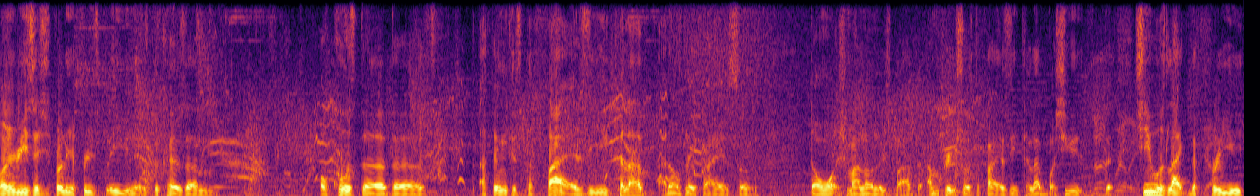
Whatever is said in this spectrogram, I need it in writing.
only reason she's probably a free to play unit is because, um, of course, the the I think it's the FighterZ collab. I don't play Fighter, so don't watch my knowledge, but I'm pretty sure it's the FighterZ collab. But she she was like the free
